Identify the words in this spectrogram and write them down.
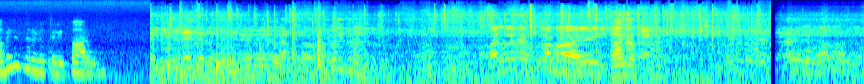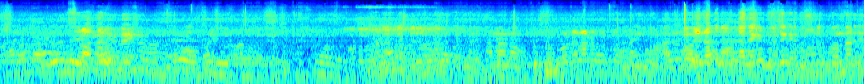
అభినందనలు తెలిపారు. బండ్లు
